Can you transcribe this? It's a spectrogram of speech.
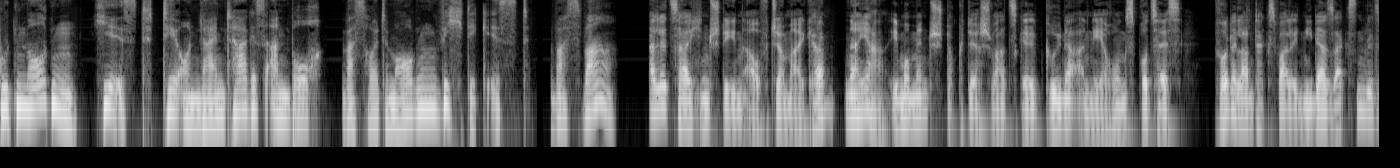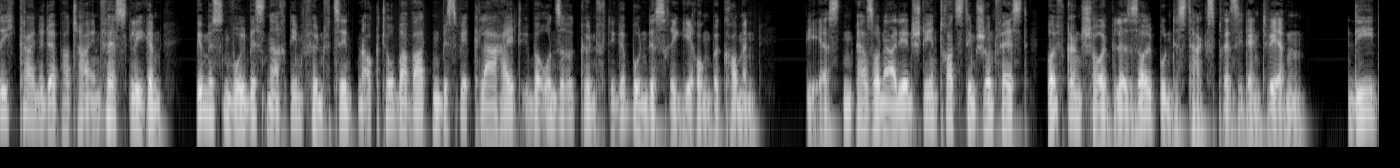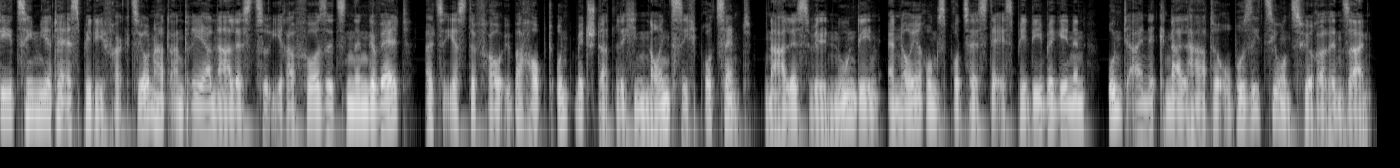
Guten Morgen, hier ist T-Online Tagesanbruch. Was heute Morgen wichtig ist. Was war? Alle Zeichen stehen auf Jamaika. Naja, im Moment stockt der schwarz-gelb-grüne Annäherungsprozess. Vor der Landtagswahl in Niedersachsen will sich keine der Parteien festlegen. Wir müssen wohl bis nach dem 15. Oktober warten, bis wir Klarheit über unsere künftige Bundesregierung bekommen. Die ersten Personalien stehen trotzdem schon fest. Wolfgang Schäuble soll Bundestagspräsident werden. Die dezimierte SPD-Fraktion hat Andrea Nahles zu ihrer Vorsitzenden gewählt, als erste Frau überhaupt und mit stattlichen 90 Prozent. Nahles will nun den Erneuerungsprozess der SPD beginnen und eine knallharte Oppositionsführerin sein.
